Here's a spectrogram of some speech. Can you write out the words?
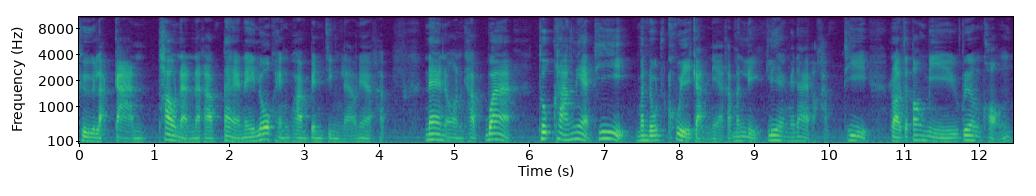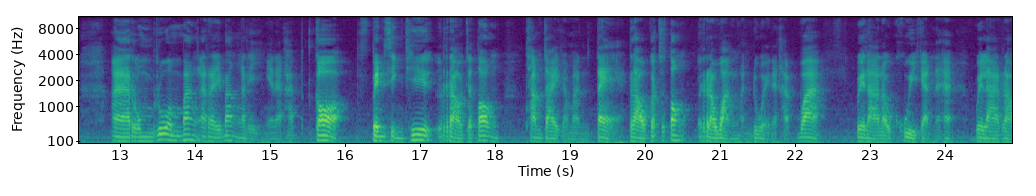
คือหลักการเท่านั้นนะครับ แต่ในโลกแห่งความเป็นจริงแล้วเนี่ยครับแน่นอนครับว่าทุกครั้งเนี่ยที่มนุษย์คุยกันเนี่ยครับมันหลีกเลี่ยงไม่ได้หรอกครับ ที่เราจะต้องมีเรื่องของอารมณ์ร่วมบ้างอะไรบ้างอะไรอย่างเงี้ยนะครับ ก็เป็นสิ่งที่เราจะต้องทำใจกับมัน แต่เราก็จะต้องระวังมันด้วยนะครับ ว่าเวลาเราคุยกันนะฮะเวลาเรา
